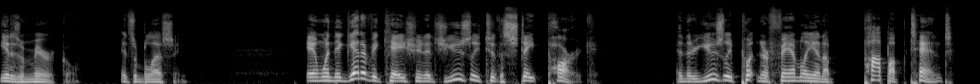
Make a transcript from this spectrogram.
it is a miracle, it's a blessing. And when they get a vacation, it's usually to the state park, and they're usually putting their family in a pop up tent.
